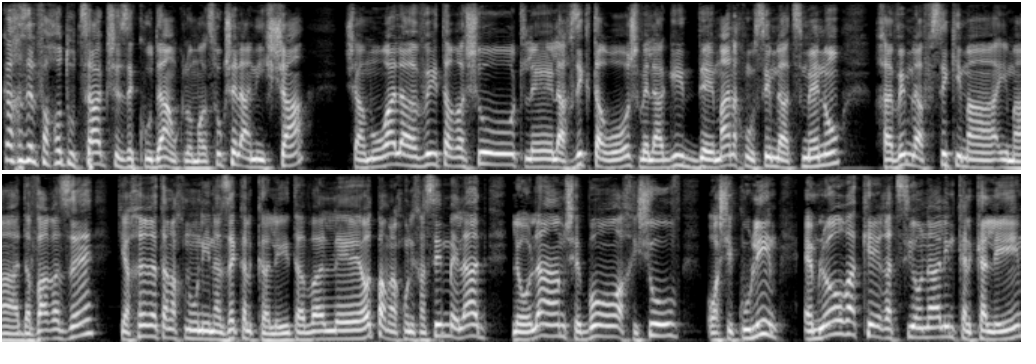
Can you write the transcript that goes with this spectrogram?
ככה זה לפחות הוצג שזה קודם, כלומר סוג של ענישה שאמורה להביא את הרשות להחזיק את הראש ולהגיד אה, מה אנחנו עושים לעצמנו, חייבים להפסיק עם, ה, עם הדבר הזה, כי אחרת אנחנו ננזק כלכלית, אבל uh, עוד פעם, אנחנו נכנסים אלעד לעולם שבו החישוב או השיקולים הם לא רק אה, רציונליים כלכליים,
